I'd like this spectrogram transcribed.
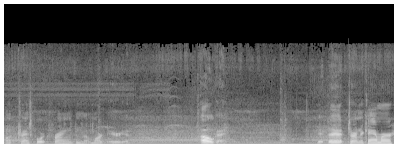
What? Transport frame in the marked area. Oh, okay. Hit that, turn the camera.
